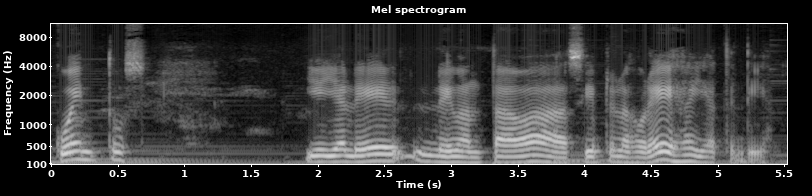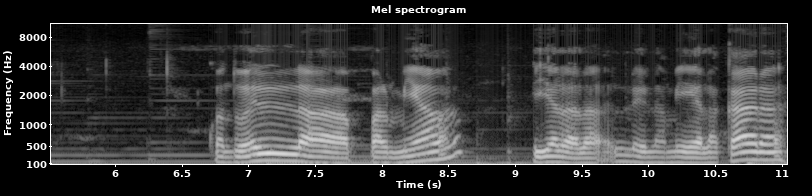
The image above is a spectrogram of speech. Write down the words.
cuentos y ella le levantaba siempre las orejas y atendía. Cuando él la palmeaba, ella le lamía la cara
